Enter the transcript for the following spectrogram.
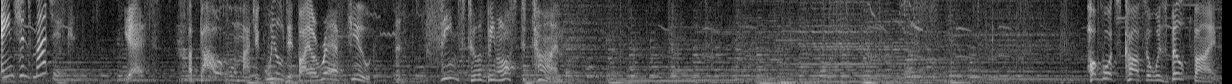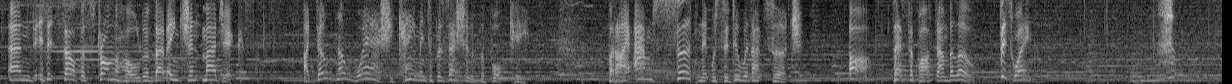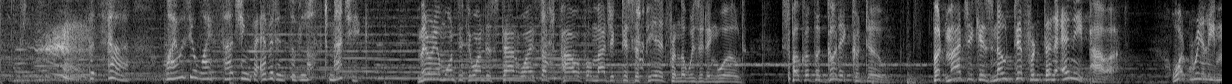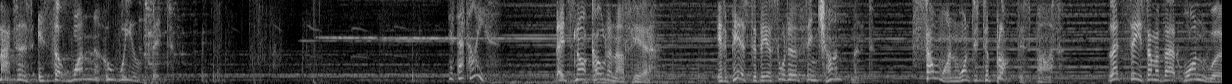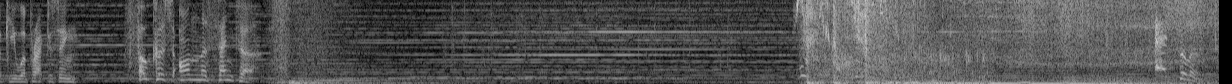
ancient magic? Yes, a powerful magic wielded by a rare few that seems to have been lost to time. Hogwarts Castle was built by, and is itself a stronghold of that ancient magic. I don't know where she came into possession of the Portkey, but I am certain it was to do with that search. Ah, there's the path down below. This way. But sir, why was your wife searching for evidence of lost magic? Miriam wanted to understand why such powerful magic disappeared from the wizarding world. Spoke of the good it could do. But magic is no different than any power. What really matters is the one who wields it. Is that ice? It's not cold enough here. It appears to be a sort of enchantment. Someone wanted to block this path. Let's see some of that wand work you were practicing. Focus on the center. Excellent!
